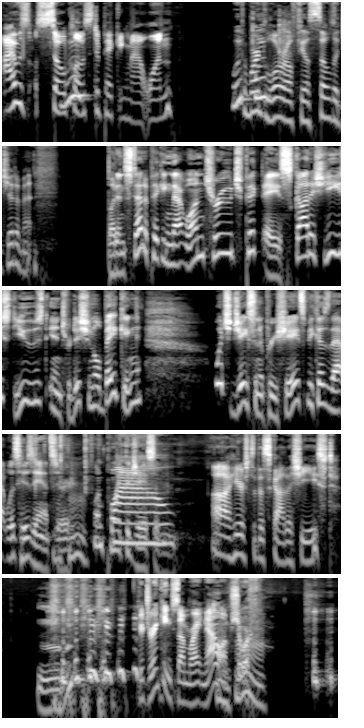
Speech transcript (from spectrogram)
I was so close to picking that one. Whoop, the word whoop. laurel feels so legitimate. But instead of picking that one, Truge picked a Scottish yeast used in traditional baking, which Jason appreciates because that was his answer. Mm-hmm. One point to Jason. Uh, here's to the Scottish yeast. Mm-hmm. You're drinking some right now, I'm sure. Mm-hmm.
